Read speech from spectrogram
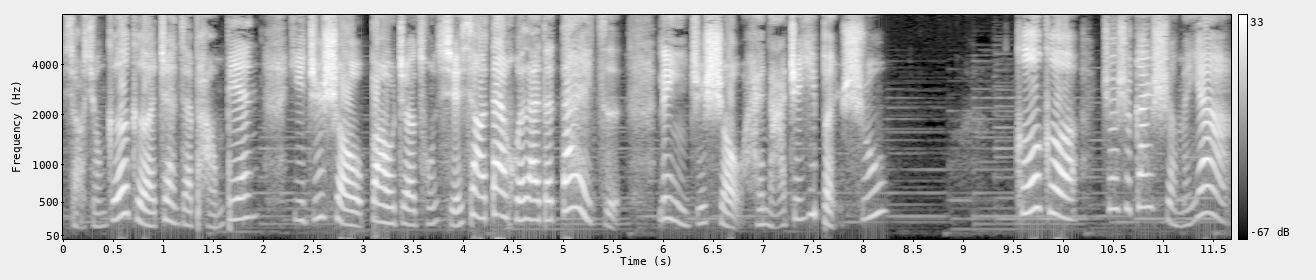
小熊哥哥站在旁边，一只手抱着从学校带回来的袋子，另一只手还拿着一本书。哥哥，这是干什么呀？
